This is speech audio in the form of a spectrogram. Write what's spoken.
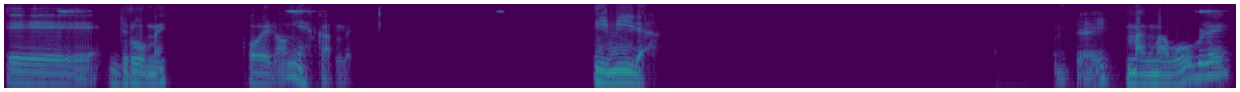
Eh, Drume, Oberon y Scarlet. Timira, Ok. Magma Bubble,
